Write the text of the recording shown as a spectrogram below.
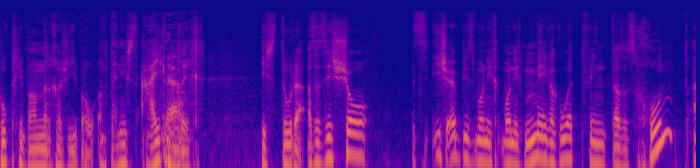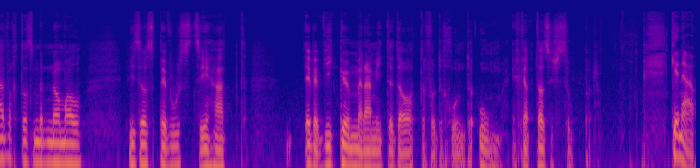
Cookie-Banner kannst einbauen und dann ist es eigentlich ist es durch. Also es ist schon es ist etwas, wo ich, wo ich mega gut finde, dass es kommt, einfach, dass man nochmal wie so das Bewusstsein hat, eben, wie gehen wir auch mit den Daten der Kunden um? Ich glaube, das ist super. Genau.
